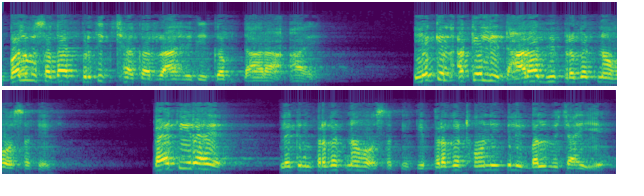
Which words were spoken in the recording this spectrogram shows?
बल्ब सदा प्रतीक्षा कर रहा है कि कब धारा आए। लेकिन अकेली धारा भी प्रकट ना हो सकेगी। बहती रहे, लेकिन प्रकट ना हो सकेगी। प्रकट होने के लिए बल्ब चाहिए।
